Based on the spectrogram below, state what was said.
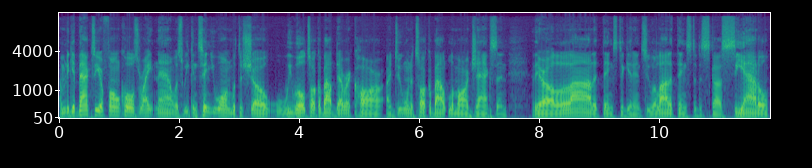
I'm going to get back to your phone calls right now as we continue on with the show. We will talk about Derek Carr. I do want to talk about Lamar Jackson. There are a lot of things to get into, a lot of things to discuss. Seattle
